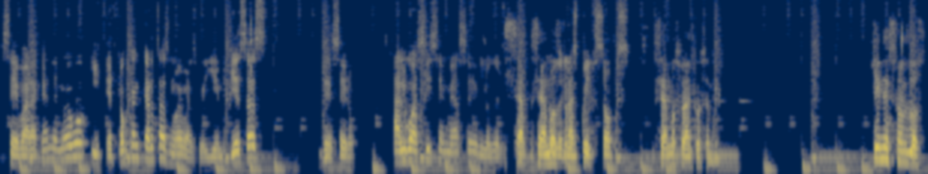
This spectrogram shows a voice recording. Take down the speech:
se barajean de nuevo y te tocan cartas nuevas, güey, y empiezas de cero. Algo así se me hace lo, del, seamos de pit stops. Seamos francos, a mí. ¿Quiénes son los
